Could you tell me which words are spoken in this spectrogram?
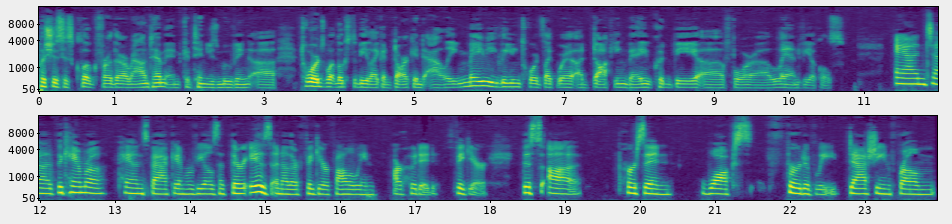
pushes his cloak further around him and continues moving uh, towards what looks to be like a darkened alley, maybe leading towards like where a docking bay could be uh, for uh, land vehicles. And uh, the camera pans back and reveals that there is another figure following our hooded figure. This uh, person walks furtively dashing from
